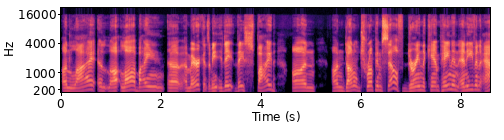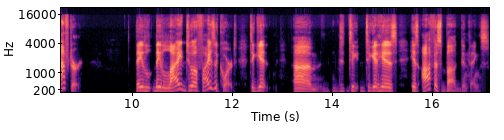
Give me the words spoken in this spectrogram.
on lie, uh, law, law-abiding uh, Americans. I mean, they they spied on on Donald Trump himself during the campaign and, and even after. They they lied to a FISA court to get um to to get his his office bugged and things.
